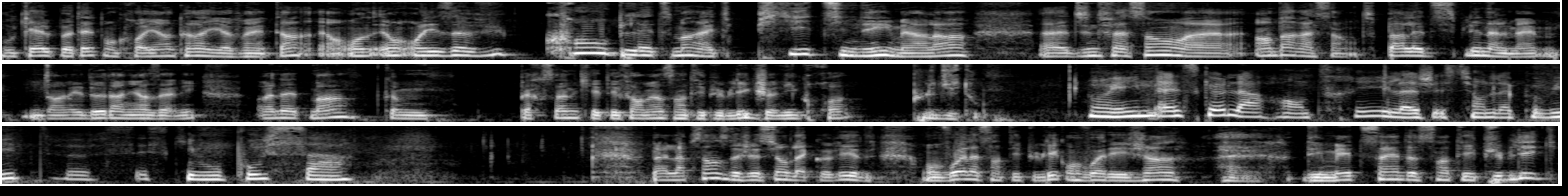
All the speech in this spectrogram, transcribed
auxquelles peut-être on croyait encore il y a 20 ans, on, les a vues complètement être piétinées, mais alors euh, d'une façon euh, embarrassante par la discipline elle-même dans les deux dernières années. Honnêtement, comme personne qui a été formée en santé publique, je n'y crois plus du tout. Oui, est-ce que la rentrée, la gestion de la COVID, c'est ce qui vous pousse à ben, l'absence de gestion de la COVID. On voit la santé publique, on voit des gens, euh, des médecins de santé publique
